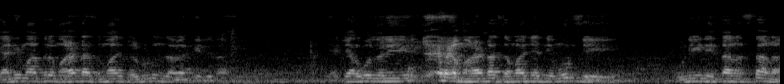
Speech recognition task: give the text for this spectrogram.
यांनी मात्र मराठा समाज खळबळून जागा केलेला आहे याच्या अगोदरी मराठा समाजाचे मोर्चे कुणी नेता नसताना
